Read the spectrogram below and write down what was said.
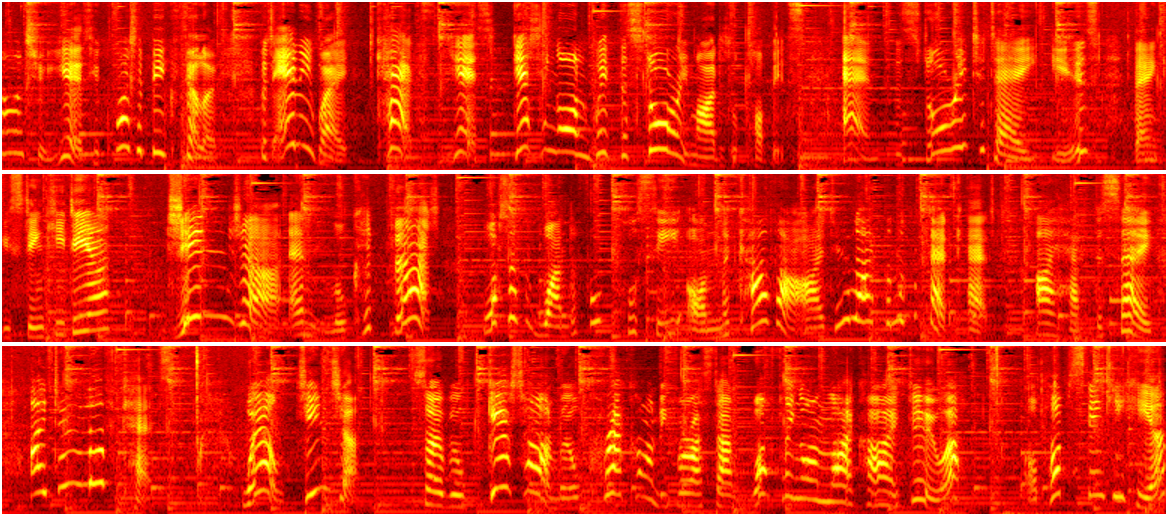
aren't you? Yes, you're quite a big fellow. But anyway, cats, yes, getting on with the story, my little poppets. And the story today is, thank you, Stinky dear, Ginger. And look at that. What a wonderful pussy on the cover. I do like the look of that cat, I have to say. I do love cats. Well, Ginger, so we'll get on, we'll crack on before I start waffling on like I do. I'll pop Stinky here,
